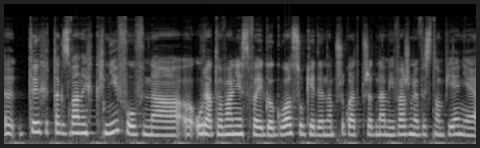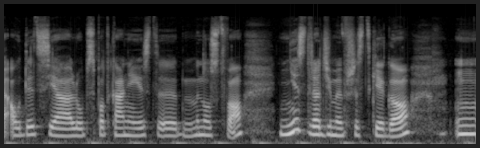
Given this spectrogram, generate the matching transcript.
Y, tych tak zwanych knifów na uratowanie swojego głosu, kiedy na przykład przed nami ważne wystąpienie, audycja lub spotkanie jest y, mnóstwo. Nie zdradzimy wszystkiego, mm,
